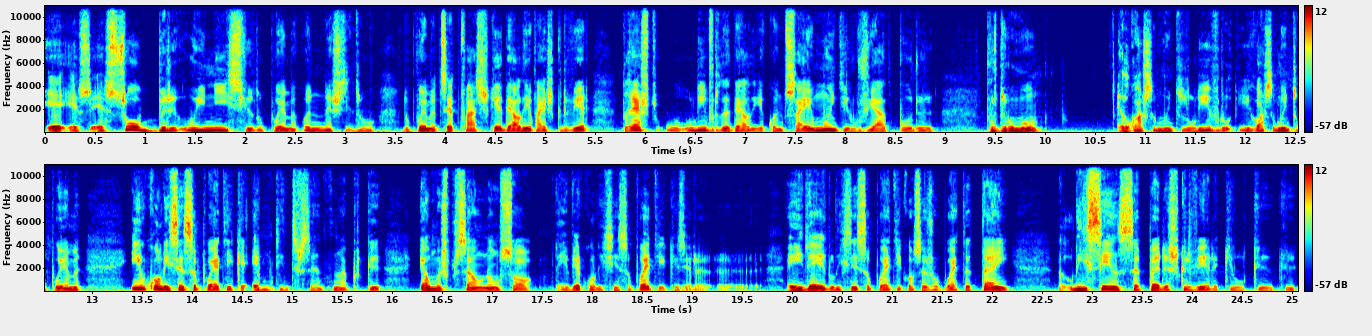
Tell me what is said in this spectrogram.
é, é, é, sobre o início do poema quando nasci, do, do, poema de Sete Faces que a Adélia vai escrever. De resto, o, o, livro da Adélia, quando sai, é muito elogiado por, por Drummond. Ele gosta muito do livro e gosta muito do poema. E o Com Licença Poética é muito interessante, não é? Porque é uma expressão não só. tem a ver com a licença poética, quer dizer, a, a ideia de licença poética, ou seja, o poeta tem licença para escrever aquilo que. que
